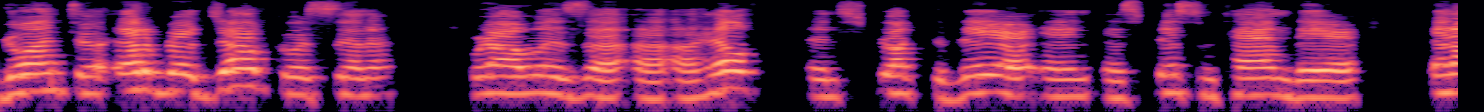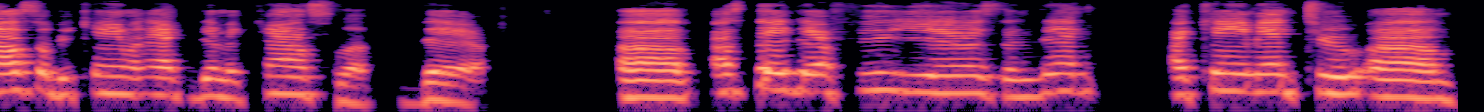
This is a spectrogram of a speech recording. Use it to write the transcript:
going to Atterbury Job Corps Center, where I was a, a health instructor there and, and spent some time there and also became an academic counselor there. Uh, I stayed there a few years, and then I came into um,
